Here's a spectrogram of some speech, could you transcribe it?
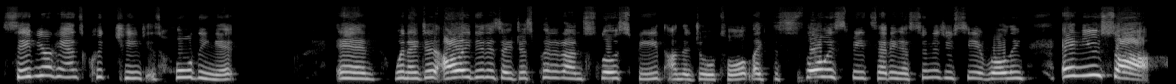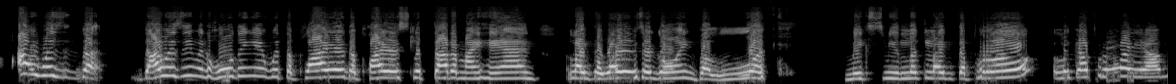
save your hands quick change is holding it. And when I did, all I did is I just put it on slow speed on the JoolTool, like the slowest speed setting. As soon as you see it rolling, and you saw, I was the. I wasn't even holding it with the plier. The plier slipped out of my hand, like the wires are going. But look, makes me look like the pro. Look how pro I am.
